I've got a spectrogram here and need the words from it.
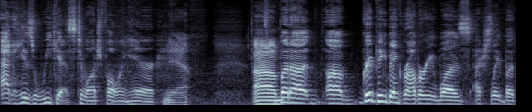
at his weakest, to watch Falling Hare. Yeah. But uh, uh, Great Piggy Bank Robbery was actually the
